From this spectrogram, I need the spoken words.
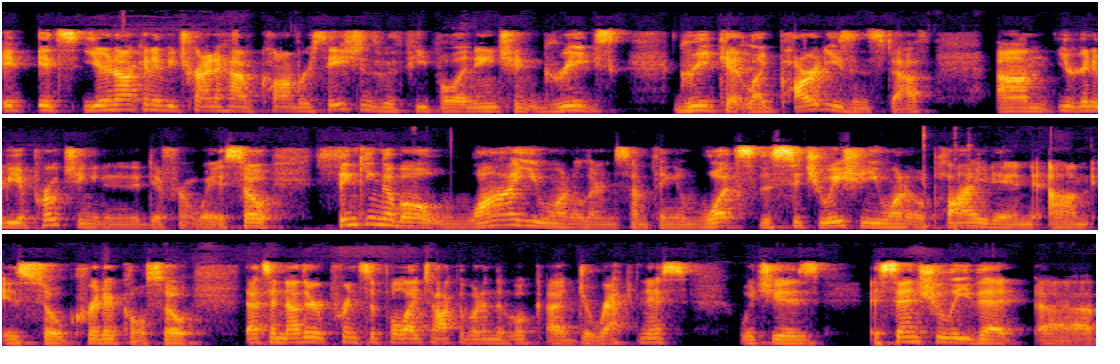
it, it's you're not going to be trying to have conversations with people in ancient Greeks, Greek at like parties and stuff um, you're going to be approaching it in a different way. So thinking about why you want to learn something and what's the situation you want to apply it in um, is so critical. So that's another principle I talk about in the book, uh, directness, which is essentially that uh,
